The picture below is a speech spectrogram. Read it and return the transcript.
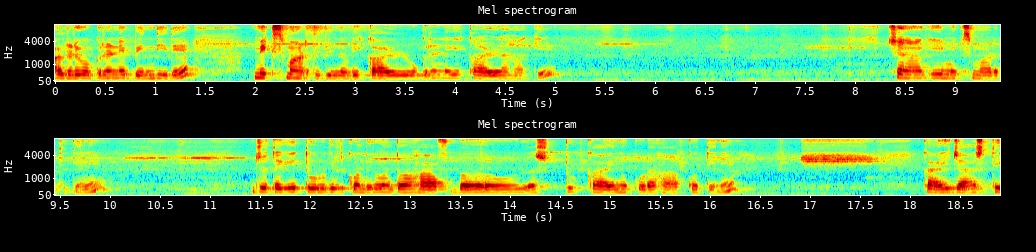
ಆಲ್ರೆಡಿ ಒಗ್ಗರಣೆ ಬೆಂದಿದೆ. ಮಿಕ್ಸ್ ಮಾಡ್ತಿದ್ದೀನಿ ನೋಡಿ ಕಾಳು, ಒಗ್ಗರಣೆಗೆ ಕಾಳನ್ನ ಹಾಕಿ. ಚೆನ್ನಾಗಿ ಮಿಕ್ಸ್ ಮಾಡ್ತಿದ್ದೀನಿ. ಜೊತೆಗೆ ತುರಿದಿಟ್ಕೊಂಡಿರುವಂಥ ಹಾಫ್ ಬೌಲಷ್ಟು ಕಾಯಿನೂ ಕೂಡ ಹಾಕೋತೀನಿ ಕಾಯಿ ಜಾಸ್ತಿ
